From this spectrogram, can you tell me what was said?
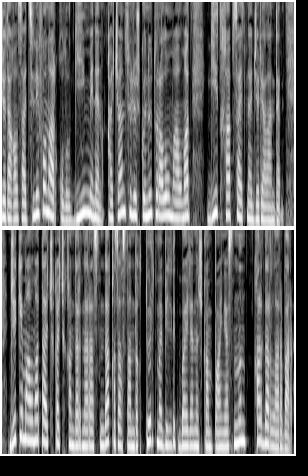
жада калса телефон аркылуу ким менен качан сүйлөшкөнү тууралуу маалымат github сайтына жарыяланды. Жеке маалыматы ачыкка чыккандардын арасында казакстандык төрт мобилдик байланыш компаниясынын кардарлары бар.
